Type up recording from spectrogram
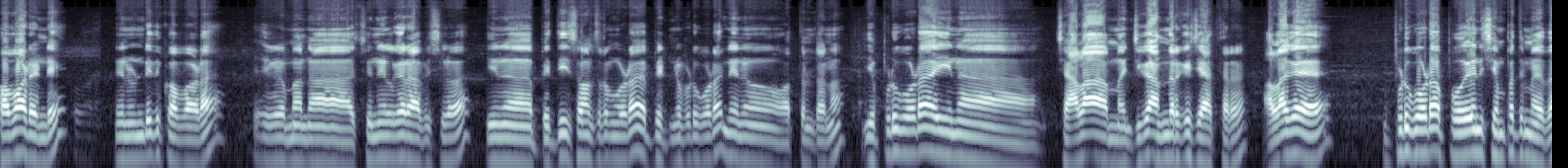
కొవ్వాడండి నేను ఉండేది కొవ్వాడ. మన సునీల్ గారి ఆఫీస్లో ఈయన ప్రతి సంవత్సరం కూడా పెట్టినప్పుడు కూడా నేను వస్తుంటాను. ఎప్పుడు కూడా ఈయన చాలా మంచిగా అందరికీ చేస్తారు. అలాగే ఇప్పుడు కూడా పోయిన సింపతి మీద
